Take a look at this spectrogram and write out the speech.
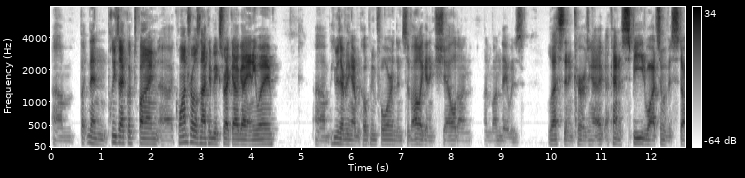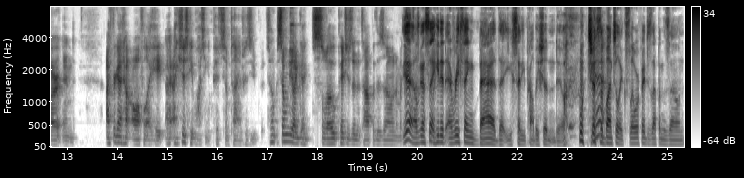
um, but then Plesac looked fine. Uh, Quantrill is not going to be a strikeout guy anyway. Um, he was everything I was hoping for, and then Civale getting shelled on on Monday was less than encouraging. I, I kind of speed watched some of his start, and I forgot how awful I hate. I, I just hate watching him pitch sometimes because so, so many like, like slow pitches in the top of the zone. I'm like, Yeah, I was gonna say he did everything bad that you said he probably shouldn't do, which was a bunch of like slower pitches up in the zone.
